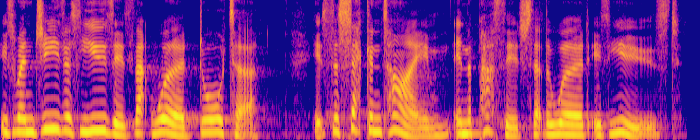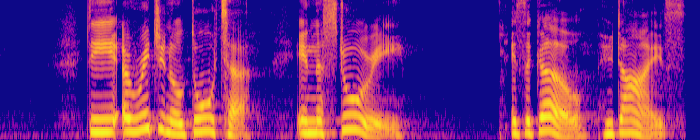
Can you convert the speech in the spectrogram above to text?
is when Jesus uses that word, daughter, it's the second time in the passage that the word is used. The original daughter in the story is the girl who dies.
